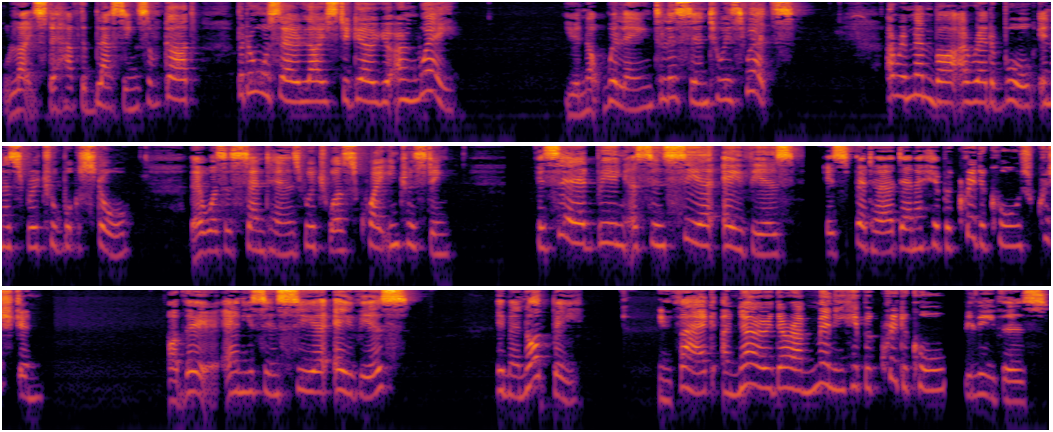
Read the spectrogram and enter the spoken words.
who likes to have the blessings of God, but also likes to go your own way. You're not willing to listen to his words. I remember I read a book in a spiritual bookstore. There was a sentence which was quite interesting. It said being a sincere atheist is better than a hypocritical Christian. Are there any sincere atheists? It may not be. In fact, I know there are many hypocritical believers.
